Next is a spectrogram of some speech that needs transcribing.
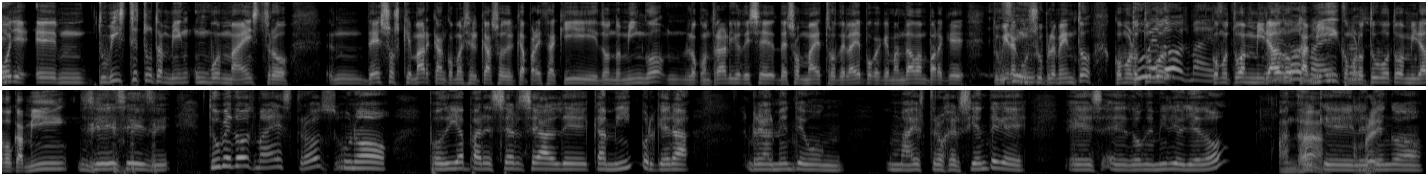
Oye, em, ¿tuviste tú también un buen maestro em, de esos que marcan, como es el caso del que aparece aquí, don Domingo, lo contrario de, ese, de esos maestros de la época que mandaban para que tuvieran un suplemento, como lo tuvo, como tú has mirado Camí, como lo tuvo tú has mirado Camí. Sí, sí, sí. Tuve dos maestros, uno podía parecerse al de Camille porque era realmente un, maestro ejerciente que es eh, don Emilio Lledó, Anda, que le tengo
